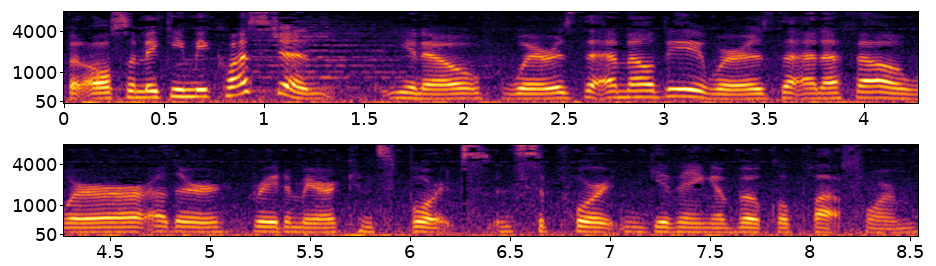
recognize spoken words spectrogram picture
but also making me question. You know, where is the MLB? Where is the NFL? Where are other great American sports and support and giving a vocal platform?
